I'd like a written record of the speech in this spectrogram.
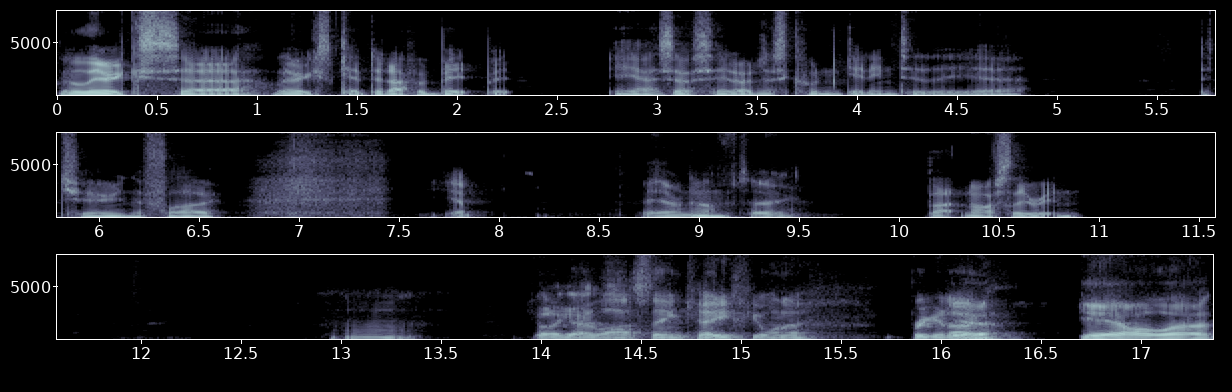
The lyrics, uh, lyrics kept it up a bit, but yeah, as I said, I just couldn't get into the uh, the tune, the flow. Yep. Fair enough, too. But nicely written. Mm. You want to go last then, Keith? You want to bring it Yeah. over? Yeah, I'll uh,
